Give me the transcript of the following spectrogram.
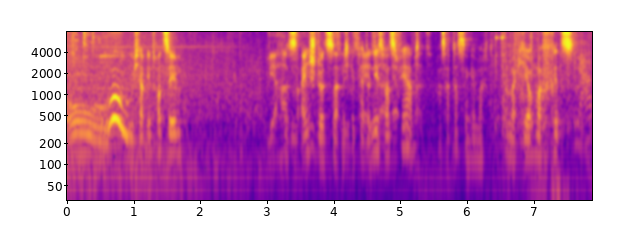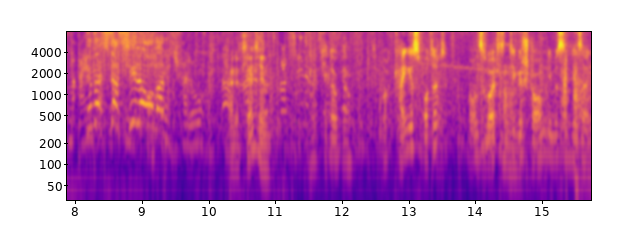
Oh. Uh, ich habe ihn trotzdem. Wir haben Das Einstürzen hat mich geplättet. Nee, es war das Pferd. Was hat das denn gemacht? Dann markier auch mal Fritz. Wir müssen das Ziel erobern. Keine Klärchen. Okidoki. Ich habe noch keinen gespottet. Aber unsere Leute sind hier gestorben, die müssen hier sein.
